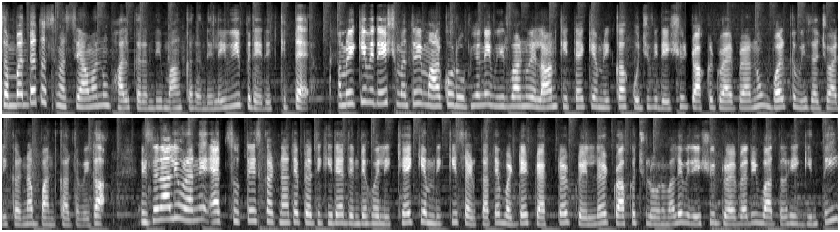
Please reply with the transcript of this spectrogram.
ਸੰਬੰਧਿਤ ਸਮੱਸਿਆਵਾਂ ਨੂੰ ਹੱਲ ਕਰਨ ਦੀ ਮੰਗ ਕਰਨ ਦੇ ਲਈ ਵੀ ਪ੍ਰੇਰਿਤ ਕੀਤਾ ਹੈ। ਅਮਰੀਕੀ ਵਿਦੇਸ਼ ਮੰਤਰੀ ਮਾਰਕੋ ਰੂਬੀਓ ਨੇ ਵੀਰਵਾਰ ਨੂੰ ਐਲਾਨ ਕੀਤਾ ਹੈ ਕਿ ਅਮਰੀਕਾ ਕੁਝ ਵਿਦੇਸ਼ੀ ਟਰੱਕ ਡਰਾਈਵਰਾਂ ਨੂੰ ਵਰਕ ਵੀਜ਼ਾ ਜਾਰੀ ਕਰਨਾ ਬੰਦ ਕਰ ਦੇਵੇਗਾ। ਇਸ ਦੇ ਨਾਲ ਹੀ ਉਹਨਾਂ ਨੇ ਐਕਸ ਉੱਤੇ ਇਸ ਘਟਨਾ ਤੇ ਪ੍ਰਤੀਕਿਰਿਆ ਦਿੰਦੇ ਹੋਏ ਲਿਖਿਆ ਕਿ ਅਮਰੀਕੀ ਸੜਕਾਂ ਤੇ ਵੱਡੇ ਟਰੈਕਟਰ, ਟ੍ਰੇਲਰ, ਟਰੱਕ ਚਲਾਉਣ ਵਾਲੇ ਵਿਦੇਸ਼ੀ ਡਰਾਈਵਰਾਂ ਦੀ ਵੱਧ ਰਹੀ ਗਿਣਤੀ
